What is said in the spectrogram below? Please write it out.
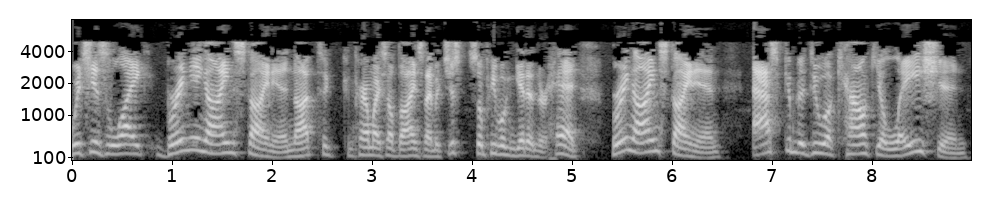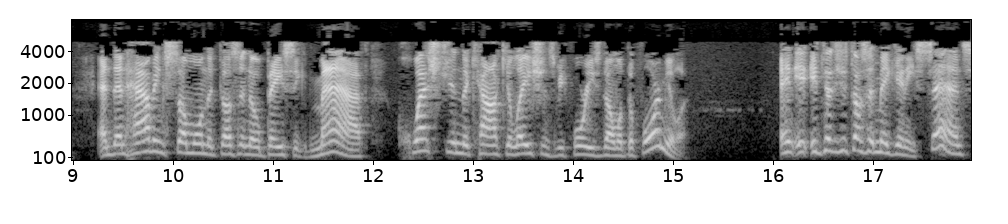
which is like bringing Einstein in, not to compare myself to Einstein, but just so people can get it in their head. Bring Einstein in, ask him to do a calculation, and then having someone that doesn't know basic math question the calculations before he's done with the formula. And it, it just doesn't make any sense.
